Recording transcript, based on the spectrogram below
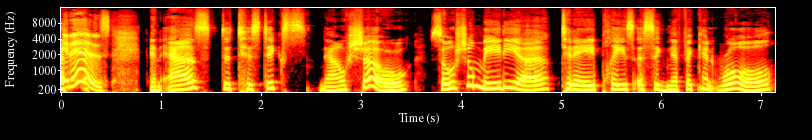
it is. And as statistics now show, social media today plays a significant role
